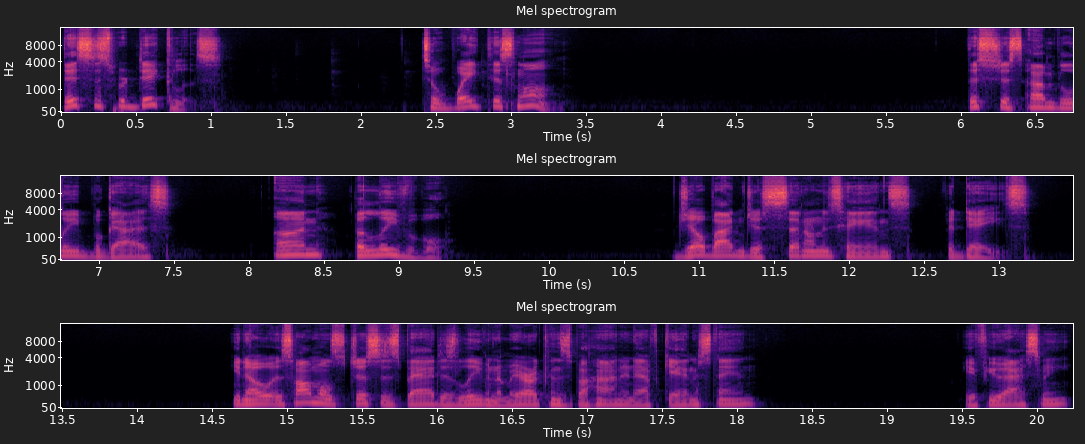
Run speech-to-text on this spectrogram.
This is ridiculous to wait this long. This is just unbelievable, guys. Unbelievable. Joe Biden just sat on his hands for days. You know, it's almost just as bad as leaving Americans behind in Afghanistan, if you ask me.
